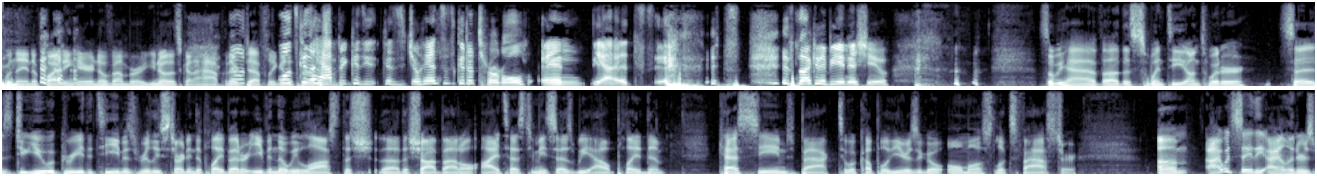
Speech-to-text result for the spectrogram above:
When they end up fighting here in November, you know that's going to happen. They're Well, definitely Well, going it's to. gonna happen because because Johansson's gonna turtle, and yeah, it's it's it's not gonna be an issue. So we have uh, the Swinty on Twitter says, "Do you agree the team is really starting to play better, even though we lost the sh- uh, the shot battle? I test to me says we outplayed them. Kess seems back to a couple years ago. Almost looks faster. Um, I would say the Islanders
